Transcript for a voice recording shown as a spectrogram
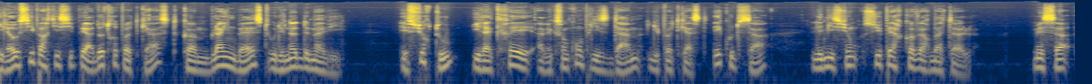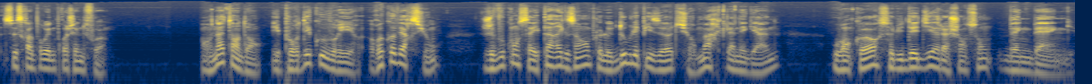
Il a aussi participé à d'autres podcasts comme Blind Best ou Les Notes de ma vie. Et surtout, il a créé avec son complice Dame du podcast Écoute ça, l'émission Super Cover Battle. Mais ça, ce sera pour une prochaine fois. En attendant, et pour découvrir Reconversion, je vous conseille par exemple le double épisode sur Mark Lanegan, ou encore celui dédié à la chanson Bang Bang.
